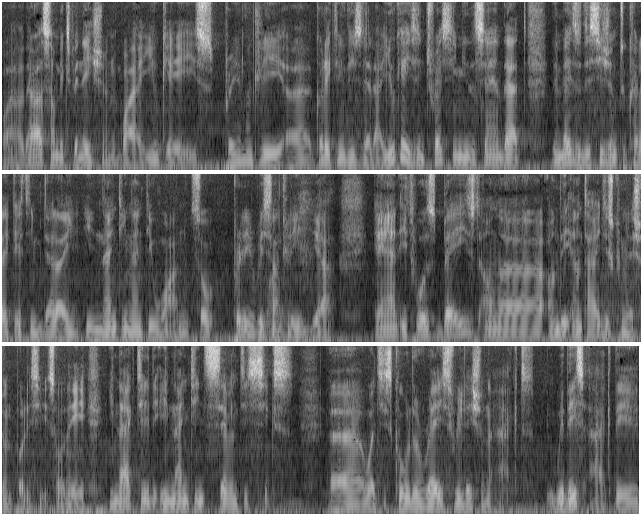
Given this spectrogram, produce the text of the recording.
Well, there are some explanation why UK is predominantly uh, collecting this data. UK is interesting in the sense that they made the decision to collect ethnic data in, in 1991, so pretty recently, wow. yeah and it was based on uh, on the anti-discrimination policy. So they enacted in 1976 uh, what is called the Race Relation Act. With this act, they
